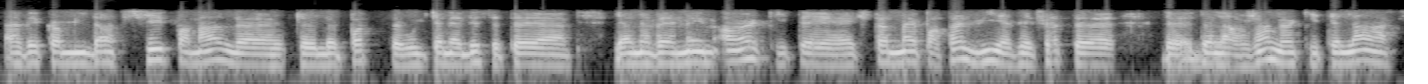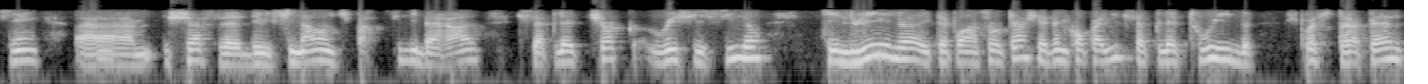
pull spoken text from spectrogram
avaient comme identifié pas mal euh, que le pot ou le cannabis était... euh, il y en avait même un qui était extrêmement important. Lui, il avait fait euh, de, de l'argent, là, qui était l'ancien euh, chef des finances du Parti libéral, qui s'appelait Chuck Rifici, là, qui, lui, là, était passé au cash. Il y avait une compagnie qui s'appelait Tweed, sais pas si tu te rappelles,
